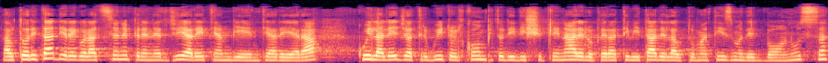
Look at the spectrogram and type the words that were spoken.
L'autorità di regolazione per energia, reti e ambiente, ARERA, cui la legge ha attribuito il compito di disciplinare l'operatività dell'automatismo del bonus, ha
